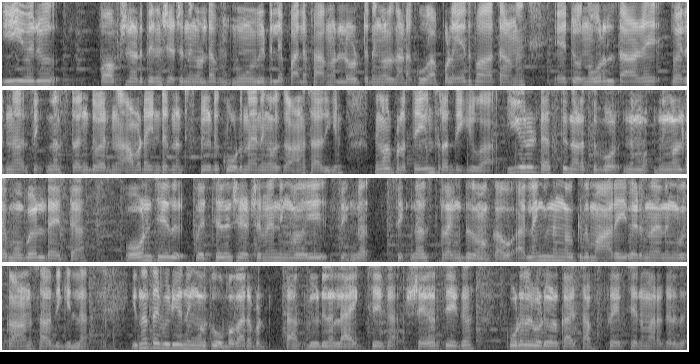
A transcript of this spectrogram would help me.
ഈ ഒരു ഓപ്ഷൻ എടുത്തതിന് ശേഷം നിങ്ങളുടെ വീട്ടിലെ പല ഭാഗങ്ങളിലോട്ട് നിങ്ങൾ നടക്കുക. അപ്പോൾ ഏത് ഭാഗത്താണ് ഏറ്റവും നൂറിൽ താഴെ വരുന്ന സിഗ്നൽ സ്ട്രെങ്ത് വരുന്ന അവിടെ ഇന്റർനെറ്റ് സ്പീഡ് കൂടുന്നതായി നിങ്ങൾക്ക് കാണാൻ സാധിക്കും. നിങ്ങൾ പ്രത്യേകം ശ്രദ്ധിക്കുക. ഈ ഒരു ടെസ്റ്റ് നടത്തുമ്പോൾ നിങ്ങളുടെ മൊബൈൽ ഡാറ്റ ഓൺ ചെയ്ത് വെച്ചതിന് ശേഷമേ നിങ്ങൾ ഈ സിഗ്നൽ സിഗ്നൽ സ്ട്രെങ്ത് നോക്കാവൂ. അല്ലെങ്കിൽ നിങ്ങൾക്കിത് മാറി വരുന്നത് നിങ്ങൾക്ക് കാണാൻ സാധിക്കില്ല. ഇന്നത്തെ വീഡിയോ നിങ്ങൾക്ക് ഉപകാരപ്പെട്ടാൽ വീഡിയോ ലൈക്ക് ചെയ്യുക ഷെയർ ചെയ്യുക. കൂടുതൽ വീഡിയോകൾക്കായി സബ്സ്ക്രൈബ് ചെയ്യാൻ മറക്കരുത്.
